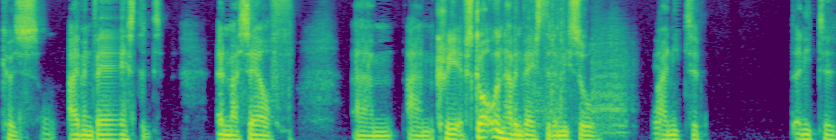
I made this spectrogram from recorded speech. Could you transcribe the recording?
because I've invested in myself, um, and Creative Scotland have invested in me. So Yeah. I need to, I need to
